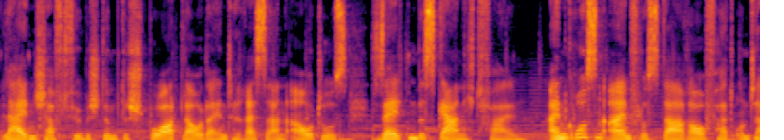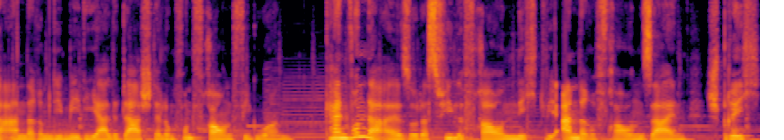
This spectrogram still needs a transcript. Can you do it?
Leidenschaft für bestimmte Sportler oder Interesse an Autos selten bis gar nicht fallen. Einen großen Einfluss darauf hat unter anderem die mediale Darstellung von Frauenfiguren. Kein Wunder also, dass viele Frauen nicht wie andere Frauen sein, sprich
